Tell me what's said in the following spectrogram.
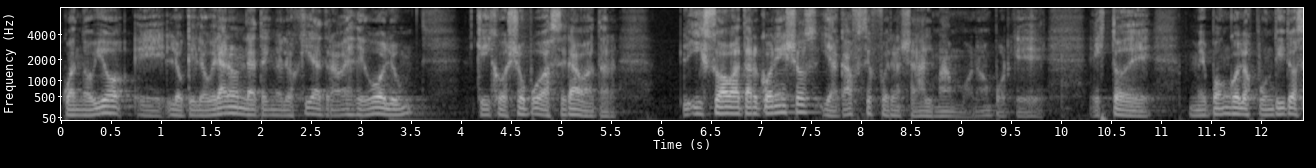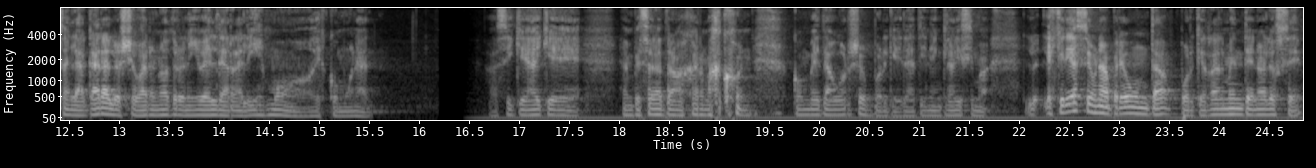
cuando vio eh, lo que lograron la tecnología a través de Gollum, que dijo yo puedo hacer Avatar. Hizo Avatar con ellos y acá se fueron ya al mambo, ¿no? Porque esto de me pongo los puntitos en la cara lo llevaron a otro nivel de realismo descomunal. Así que hay que empezar a trabajar más con, con Beta Workshop porque la tienen clarísima. Les quería hacer una pregunta porque realmente no lo sé.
